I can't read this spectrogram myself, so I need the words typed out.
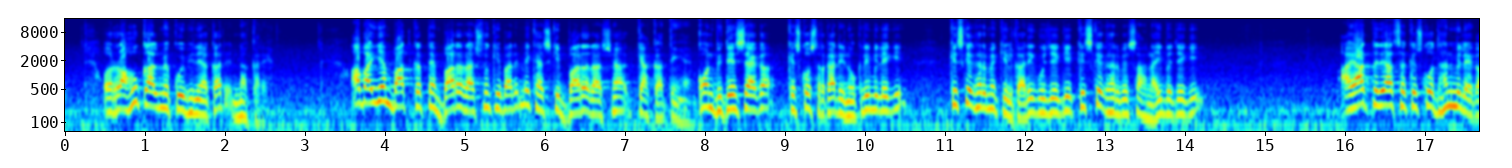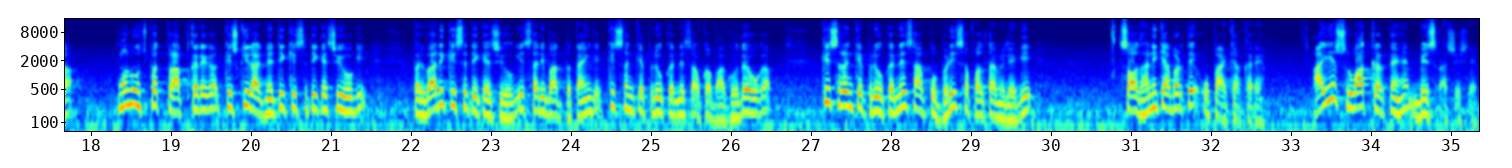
और राहु काल में कोई भी नया कार्य न करें। अब आइए हम बात करते हैं बारह राशियों के बारे में, क्या इसकी बारह राशियाँ क्या कहती हैं? कौन विदेश जाएगा, किसको सरकारी नौकरी मिलेगी, किसके घर में किलकारी गुजेगी, किसके घर में सहनाई बजेगी, आयात निर्यात से किसको धन मिलेगा, कौन उच्च पद प्राप्त करेगा, किसकी राजनीतिक स्थिति कैसी होगी पारिवारिक स्थिति कैसी होगी सारी बात बताएँगे। किस रंग के प्रयोग करने से आपका भाग्योदय होगा? किस रंग के प्रयोग करने से आपको बड़ी सफलता मिलेगी? सावधानी क्या बरते, उपाय क्या करें? आइए शुरुआत करते हैं मेष राशि से।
